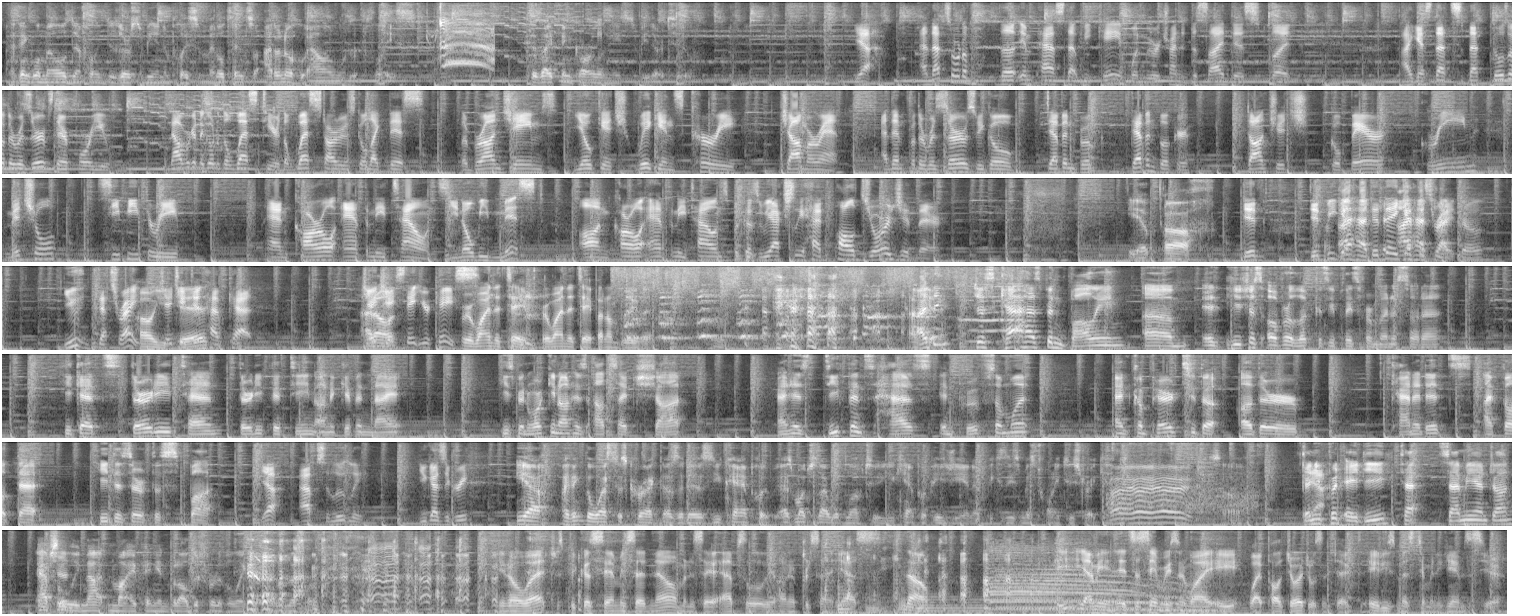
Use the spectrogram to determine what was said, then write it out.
I think LaMelo definitely deserves to be in in place of Middleton. So I don't know who Allen would replace ah! because I think Garland needs to be there too. Yeah, and that's sort of the impasse that we came when we were trying to decide this. But I guess that's that. Those are the reserves there for you. Now we're gonna go to the West here. The West starters go like this: LeBron James, Jokic, Wiggins, Curry, Ja Morant. And then for the reserves, we go Devin Brook, Devin Booker, Doncic, Gobert, Green, Mitchell, CP3, and Karl-Anthony Towns. You know we missed on Karl-Anthony Towns because we actually had Paul George in there. Yep. Ugh. Did did we get had did they get had this right? Cat, though. You that's right. Oh, you JJ did? have cat. I JJ, don't- state your case. Rewind the tape. Rewind the tape. I don't believe it. I think just Cat has been balling. Um, it, he's just overlooked because he plays for Minnesota. He gets 30, 10, 30, 15 on a given night. He's been working on his outside shot, and his defense has improved somewhat. And compared to the other candidates, I felt that he deserved the spot. Yeah, absolutely. You guys agree? Yeah, I think the West is correct as it is. You can't put as much as I would love to. You can't put PG in it because he's missed 22 straight games. So Can Yeah. you put AD, Ta- Sammy, and John? absolutely not in my opinion, but I'll defer to the Lakers on this one. You know what? Just because Sammy said no, I'm going to say absolutely 100% yes. No. I I mean, it's the same reason why why Paul George wasn't picked. AD's missed too many games this year.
